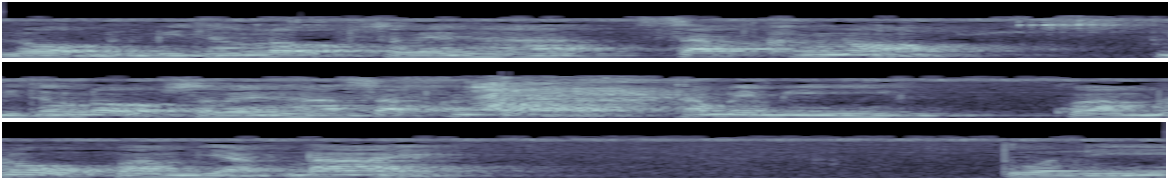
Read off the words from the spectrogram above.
โลภมันมีทั้งโลภแสวงหาทรัพย์ข้างนอก มีทั้งโลภแสวงหาทรัพย์ข้างนอก ถ้าไม่มีความโลภความอยากได้ ตัวนี้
